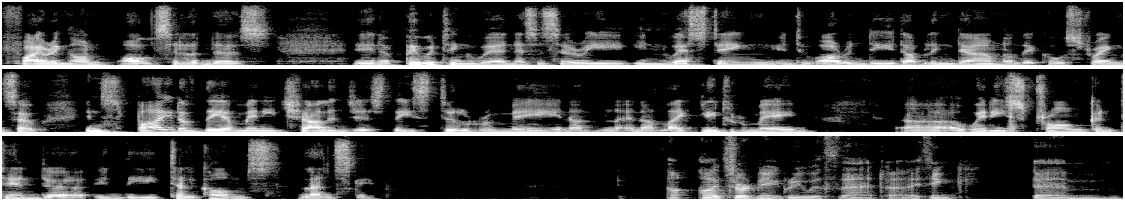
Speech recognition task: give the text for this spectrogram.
firing on all cylinders, you know, pivoting where necessary, investing into R&D, doubling down on their core strengths. So in spite of their many challenges, they still remain and, are likely to remain uh, a very strong contender in the telecoms landscape. I'd certainly agree with that. I think um,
